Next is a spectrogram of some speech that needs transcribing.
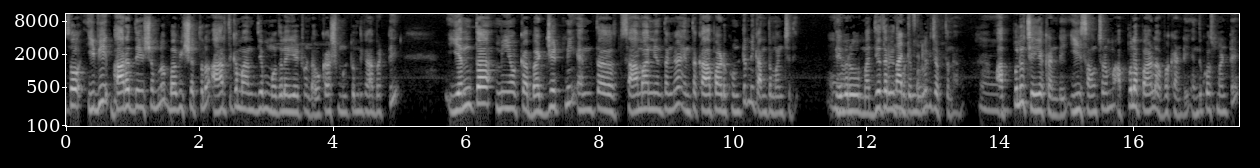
సో ఇవి భారతదేశంలో భవిష్యత్తులో ఆర్థిక మాంద్యం మొదలయ్యేటువంటి అవకాశం ఉంటుంది కాబట్టి ఎంత మీ యొక్క బడ్జెట్ని ఎంత సామాన్యంతంగా ఎంత కాపాడుకుంటే మీకు అంత మంచిది. ఎవరు మధ్యతరగతి. కుటుంబాలకు చెప్తున్నాను. మ్మ్. అప్పులు చేయకండి. ఈ సంవత్సరం అప్పుల పాలు అవ్వకండి ఎందుకోసం అంటే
